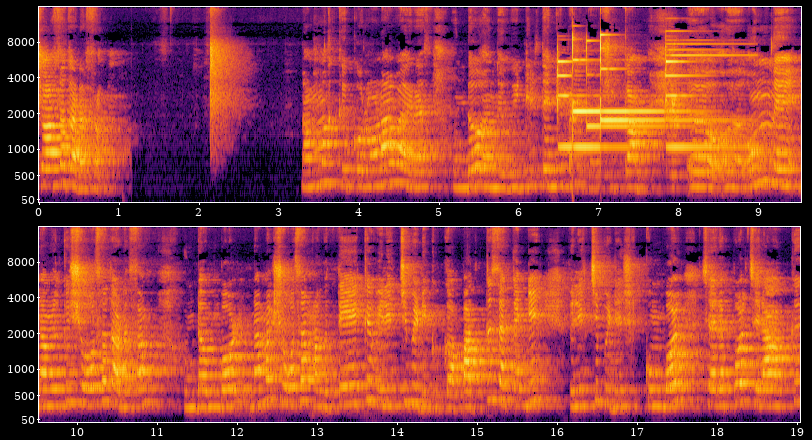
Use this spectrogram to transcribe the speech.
ശ്വാസ തടസ്സം. നമുക്ക് കൊറോണ വൈറസ് ഉണ്ടോ എന്ന് വീട്ടിൽ തന്നെ തടസ്സം ഉണ്ടാകുമ്പോൾ നമ്മൾ ശ്വാസം അകത്തേക്ക് വലിച്ചു പിടിക്കുക. പത്ത് സെക്കൻഡ് വലിച്ചു പിടിക്കുമ്പോൾ ചിലപ്പോൾ ചിലർക്ക്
